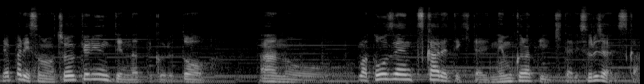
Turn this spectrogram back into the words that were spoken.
やっぱりその長距離運転になってくるとあの、まあ、当然疲れてきたり眠くなってきたりするじゃないですか。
